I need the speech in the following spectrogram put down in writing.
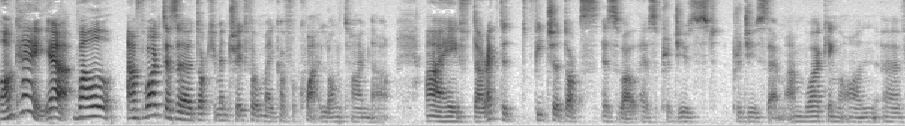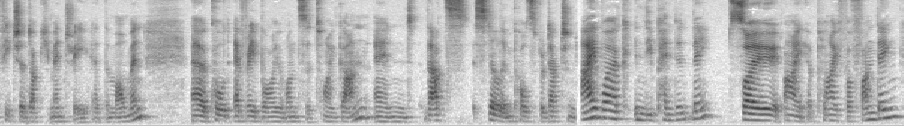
Okay, yeah. Well, I've worked as a documentary filmmaker for quite a long time now. I've directed feature docs as well as produced produced them. I'm working on a feature documentary at the moment, uh, called Every Boy Wants a Toy Gun, and that's still in post production. I work independently, so I apply for funding.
